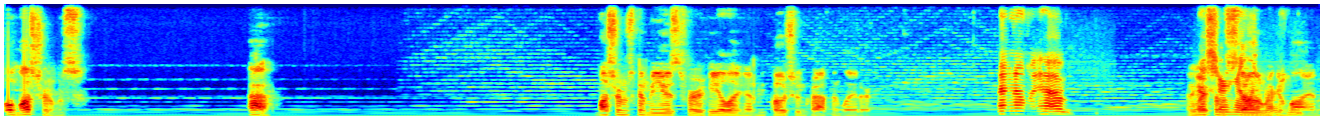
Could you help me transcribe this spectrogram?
Oh, mushrooms. Ah. Mushrooms can be used for healing and potion crafting later. I know, I have. And What's here's some stone we can mine.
